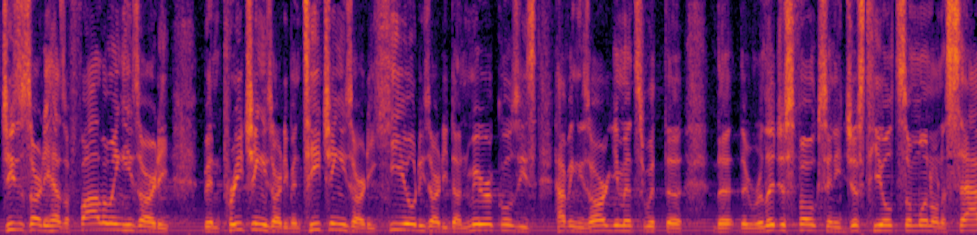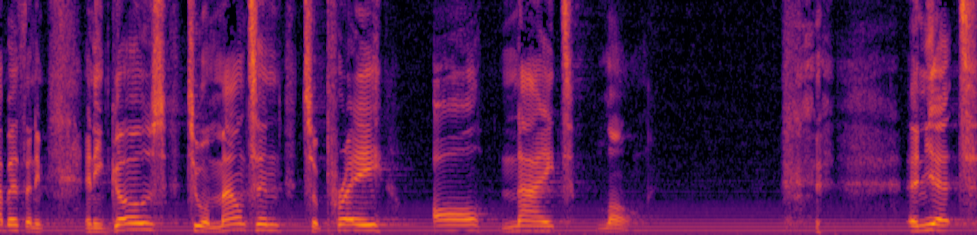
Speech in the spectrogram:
Jesus already has a following. He's already been preaching. He's already been teaching. He's already healed. He's already done miracles. He's having these arguments with the, the, the religious folks, and he just healed someone on a Sabbath. And he, and he goes to a mountain to pray all night long. and yet,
